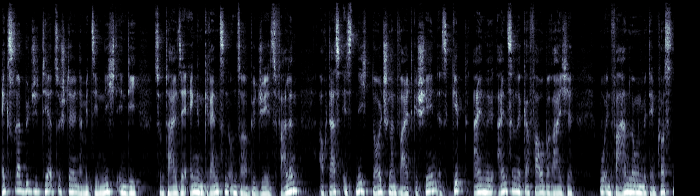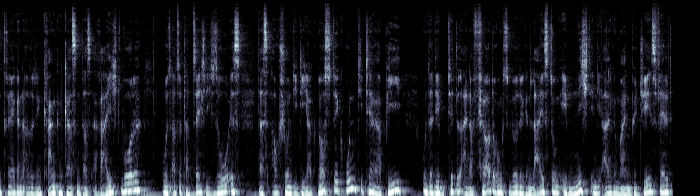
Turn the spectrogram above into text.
extra budgetär zu stellen, damit sie nicht in die zum Teil sehr engen Grenzen unserer Budgets fallen. Auch das ist nicht deutschlandweit geschehen. Es gibt eine, einzelne KV-Bereiche, wo in Verhandlungen mit den Kostenträgern, also den Krankenkassen, das erreicht wurde, wo es also tatsächlich so ist, dass auch schon die Diagnostik und die Therapie unter dem Titel einer förderungswürdigen Leistung eben nicht in die allgemeinen Budgets fällt,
